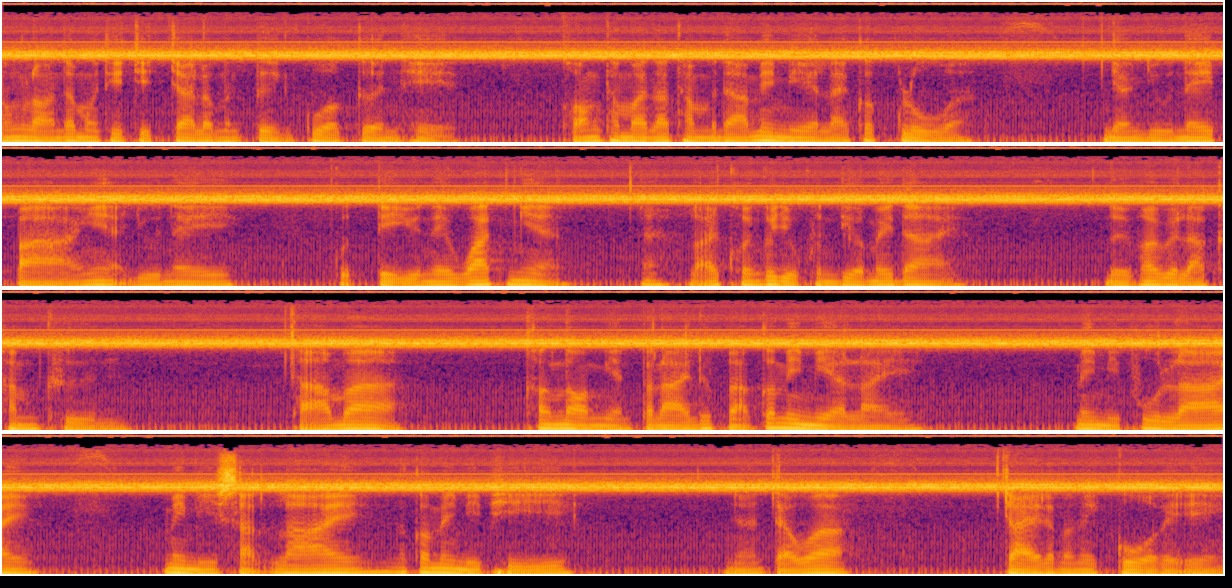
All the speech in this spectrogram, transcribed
ของเราแต่บางทีจิตใจเรามันตื่นกลัวเกินเหตุ ของธรรมดาธรรมดาไม่มีอะไรก็กลัว อย่างอยู่ในป่าเงี้ยอยู่ในกุฏิอยู่ในวัดเนี่ยหลายคนก็อยู่คนเดียวไม่ได้ โดยเพราะเวลาค่ำคืน ถามว่าข้างนอกมีอันตรายหรือเปล่าก็ไม่มีอะไร ไม่มีผู้ร้าย ไม่มีสัตว์ร้ายแล้วก็ไม่มีผี นะแต่ว่าใจเรามันไม่กลัวไปเอง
